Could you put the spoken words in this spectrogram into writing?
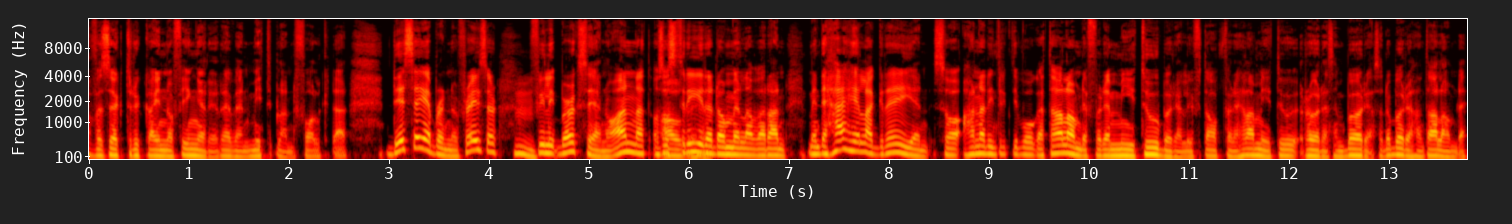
Och försökt trycka in och finger i reven mitt bland folk där. Det säger Brendan Fraser, Philip Burke säger något annat och så Aldrig strider de mellan varandra. Men det här hela grejen, så han hade inte riktigt vågat tala om det förrän metoo började lyfta upp, för hela metoo-rörelsen började, så då började han tala om det.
